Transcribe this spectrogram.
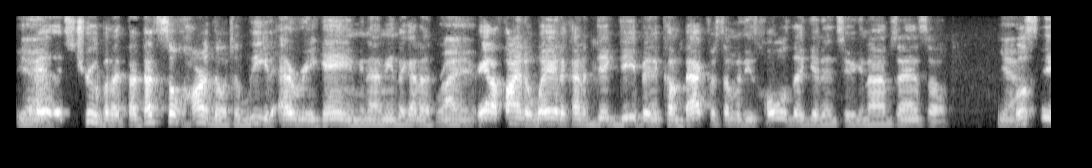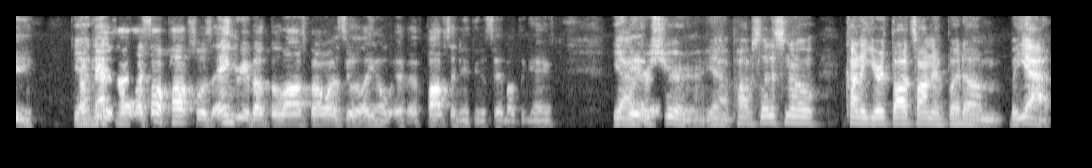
yeah, it, it's true. But that, that's so hard though to lead every game. You know, I mean, they gotta right. They gotta find a way to kind of dig deep and come back for some of these holes they get into. You know what I'm saying? So yeah, we'll see. Yeah, that, I, I, saw Pops was angry about the loss, but I want to see what you know if, if Pops had anything to say about the game. Yeah, yeah, for sure. Yeah, Pops, let us know kind of your thoughts on it. But um, but yeah,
